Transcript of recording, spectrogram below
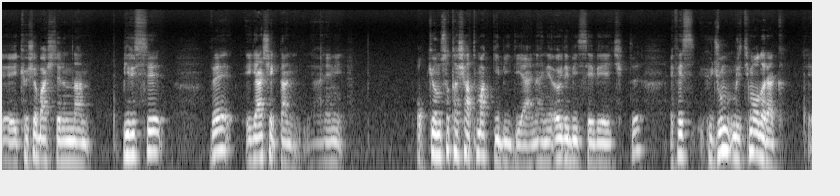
e, köşe başlarından birisi ve gerçekten yani okyanusa taş atmak gibiydi yani. Hani öyle bir seviyeye çıktı. Efes hücum ritmi olarak e,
